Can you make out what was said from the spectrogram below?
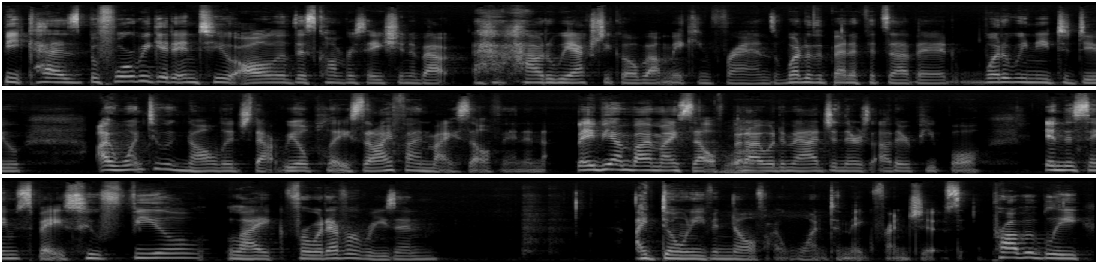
Because before we get into all of this conversation about how do we actually go about making friends, what are the benefits of it, what do we need to do, I want to acknowledge that real place that I find myself in. And maybe I'm by myself, but I would imagine there's other people in the same space who feel like, for whatever reason, I don't even know if I want to make friendships. Probably,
